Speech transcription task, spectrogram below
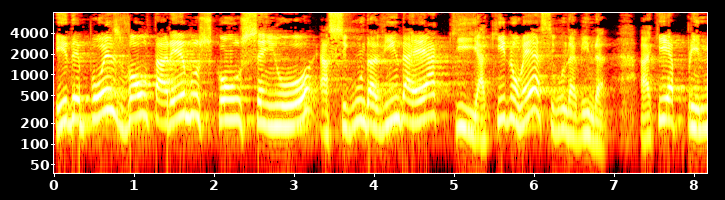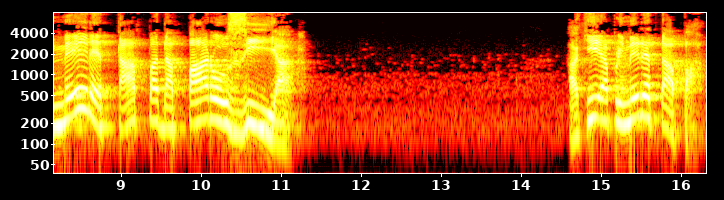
e depois voltaremos com o Senhor. A segunda vinda é aqui. Aqui não é a segunda vinda. Aqui é a primeira etapa da parousia. Aqui é a primeira etapa.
